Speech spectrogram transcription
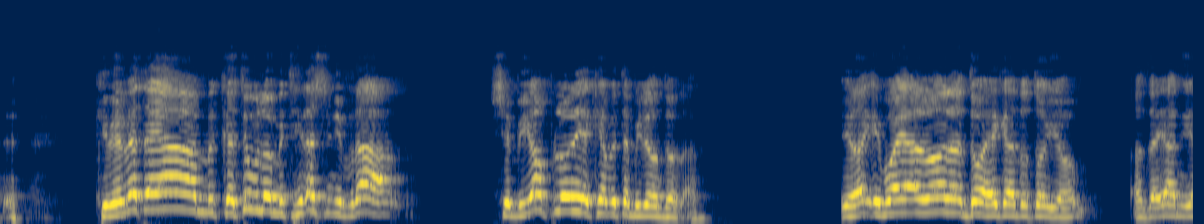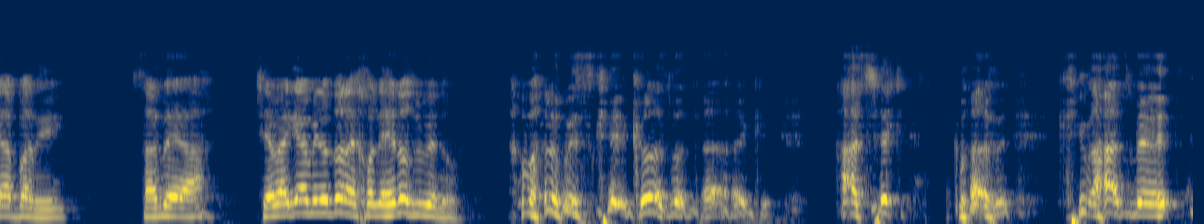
כי באמת היה כתוב לו מתחילה שנברא, שביום פלוני יקם את המיליון דולר. אם הוא היה לא דואג עד אותו יום, אז היה נהיה בריא, שמח, כשהיה מגיע מיליון דולר יכול ליהנות ממנו. אבל הוא מסכן כל הזמן דאג, עד שכבר כמעט מת,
